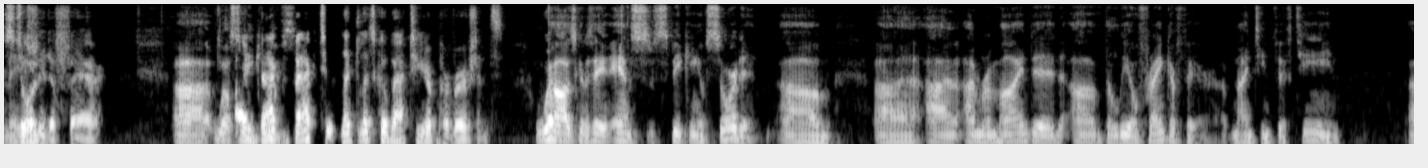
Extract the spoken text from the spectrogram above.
sordid affair. Uh, well, right, back of back to let, let's go back to your perversions. Well, I was going to say, and speaking of sordid, um, uh, I, I'm reminded of the Leo Frank affair of 1915 uh,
